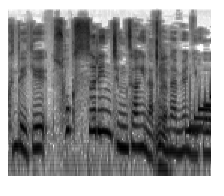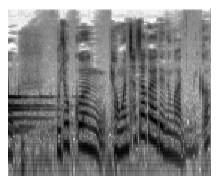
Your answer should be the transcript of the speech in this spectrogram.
근데 이게 속 쓰린 증상이 나타나면 이거 무조건 병원 찾아가야 되는 거 아닙니까?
